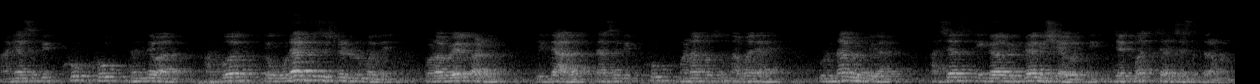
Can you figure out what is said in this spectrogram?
आणि यासाठी खूप खूप धन्यवाद. आपण एवढ्या बिझी थोडा वेळ काढून इथे आलात. त्यासाठी खूप मनापासून आभारी आहे. पुन्हा भेटूया अशाच एका वेगळ्या विषयावरती जन्मत चर्चासत्रामध्ये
